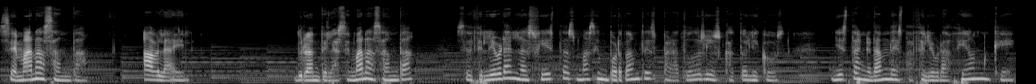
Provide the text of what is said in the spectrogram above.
Semana Santa. Habla él. Durante la Semana Santa se celebran las fiestas más importantes para todos los católicos y es tan grande esta celebración que,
